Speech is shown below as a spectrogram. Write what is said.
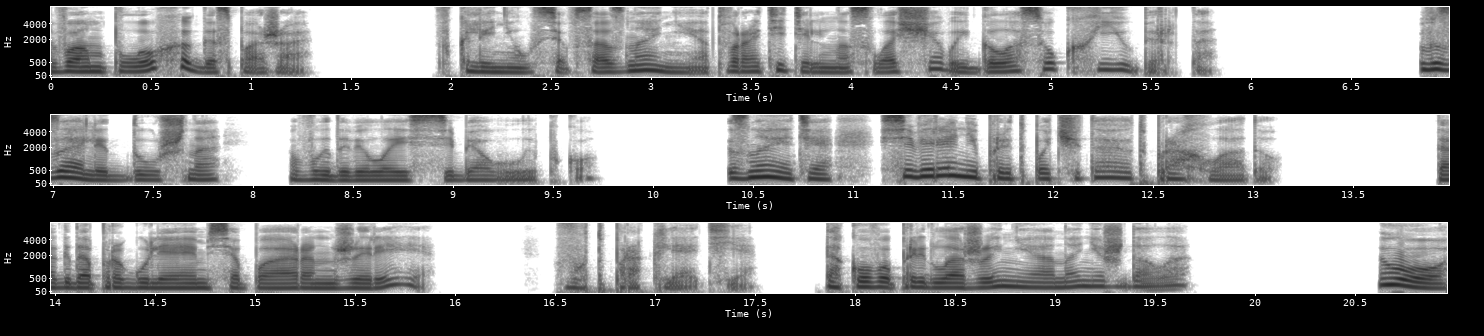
«Вам плохо, госпожа?» — вклинился в сознание отвратительно слащавый голосок Хьюберта. «В зале душно», — выдавила из себя улыбку. «Знаете, северяне предпочитают прохладу. Тогда прогуляемся по оранжерее?» Вот проклятие. Такого предложения она не ждала. «О,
